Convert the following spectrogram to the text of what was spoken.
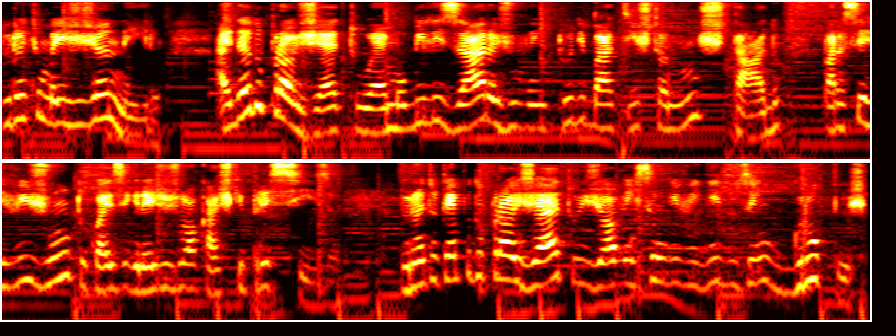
durante o mês de janeiro. A ideia do projeto é mobilizar a juventude batista no estado para servir junto com as igrejas locais que precisam. Durante o tempo do projeto, os jovens são divididos em grupos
